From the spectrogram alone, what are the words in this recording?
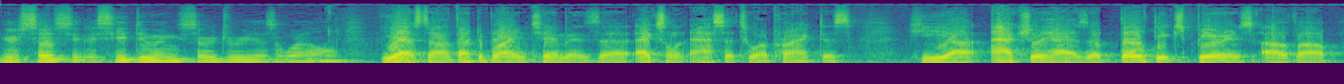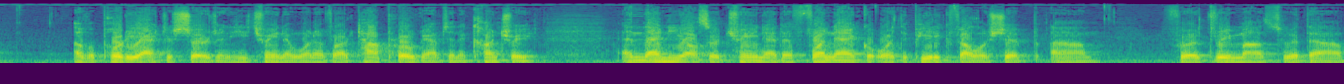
your associate? Is he doing surgery as well? Yes, uh, Dr. Brian Tim is an excellent asset to our practice. He uh, actually has uh, both the experience of, uh, of a podiatric surgeon. He trained at one of our top programs in the country. And then he also trained at a and ankle orthopedic fellowship um, for three months with, uh,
